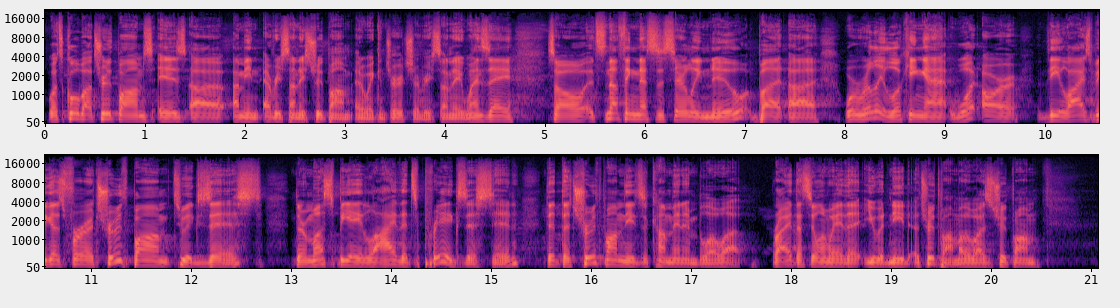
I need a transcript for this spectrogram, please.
What's cool about Truth Bombs is, uh, I mean, every Sunday's Truth Bomb at Awaken Church, every Sunday, Wednesday. So it's nothing necessarily new, but uh, we're really looking at what are the lies. Because for a truth bomb to exist, there must be a lie that's pre existed that the truth bomb needs to come in and blow up, right? That's the only way that you would need a truth bomb. Otherwise, a truth bomb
